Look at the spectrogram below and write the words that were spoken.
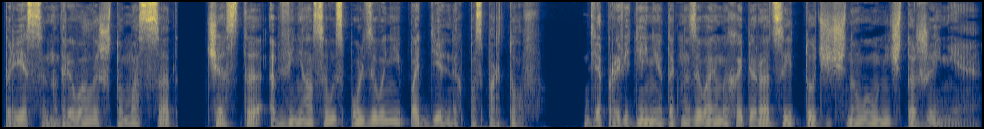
Пресса надрывалась, что Моссад часто обвинялся в использовании поддельных паспортов для проведения так называемых операций точечного уничтожения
